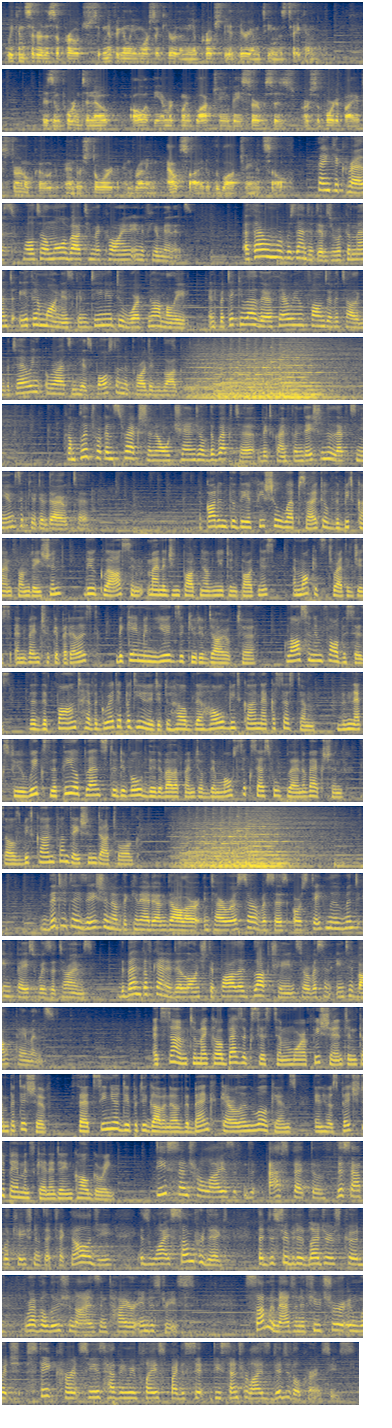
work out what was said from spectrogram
We consider this approach significantly more secure than the approach the Ethereum team has taken. It is important to note all of the Emercoin blockchain-based services are supported by external code and are stored and running outside of the blockchain itself. Thank you, Chris. We'll tell more about Emercoin in a few minutes. Ethereum representatives recommend Ether miners continue to work normally in particular, the Ethereum founder Vitalik Buterin writes in his post on the project blog. Complete reconstruction or change of the vector, Bitcoin Foundation elects new executive director. According to the official website of the Bitcoin Foundation, Luke and managing partner of Newtown Partners, a market strategist and venture capitalist, became a new executive director. Larson emphasizes that the fund had a great opportunity to help the whole Bitcoin ecosystem. The next few weeks, the Theo plans to devote the development of the most successful plan of action, tells bitcoinfoundation.org. Digitization of the Canadian dollar, in interior services or state movement in pace with the times. The Bank of Canada launched a pilot blockchain service in interbank payments. It's time to make our basic system more efficient and competitive, said Senior Deputy Governor of the bank Carolyn Wilkins in her speech to Payments Canada in Calgary. Decentralized aspect of this application of the technology is why some predict that distributed ledgers could revolutionize entire industries. Some imagine a future in which state currencies have been replaced by de decentralized digital currencies.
